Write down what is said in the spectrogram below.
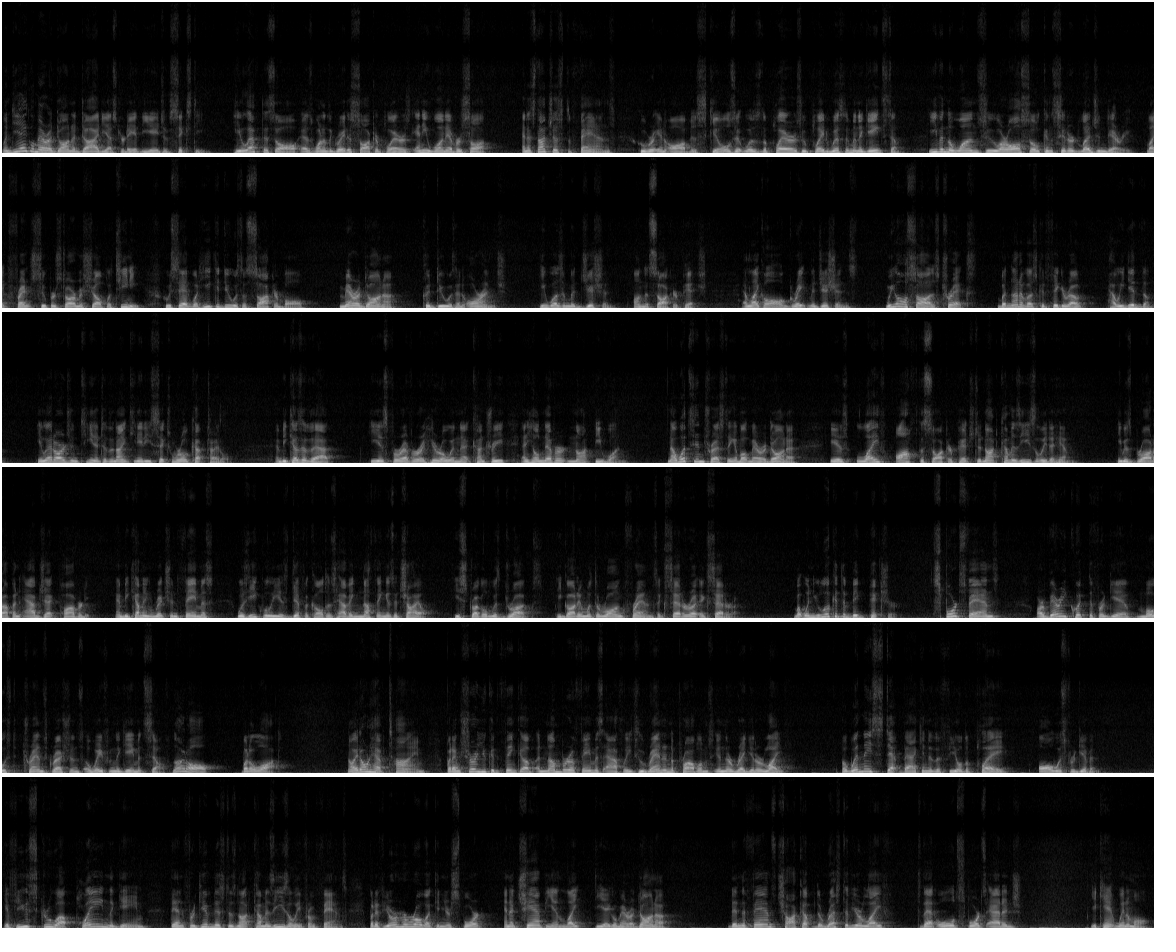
When Diego Maradona died yesterday at the age of 60, he left us all as one of the greatest soccer players anyone ever saw. And it's not just the fans who were in awe of his skills, it was the players who played with him and against him, even the ones who are also considered legendary, like French superstar Michel Platini, who said what he could do with a soccer ball, Maradona could do with an orange. He was a magician on the soccer pitch. And like all great magicians, we all saw his tricks, but none of us could figure out how he did them. He led Argentina to the 1986 World Cup title. And because of that, he is forever a hero in that country, and he'll never not be one. Now, what's interesting about Maradona is life off the soccer pitch did not come as easily to him. He was brought up in abject poverty, and becoming rich and famous was equally as difficult as having nothing as a child. He struggled with drugs. He got in with the wrong friends, etc., etc. But when you look at the big picture, sports fans are very quick to forgive most transgressions away from the game itself. Not all, but a lot. Now, I don't have time, but I'm sure you could think of a number of famous athletes who ran into problems in their regular life. But when they stepped back into the field of play, all was forgiven. If you screw up playing the game, then forgiveness does not come as easily from fans. But if you're heroic in your sport and a champion like Diego Maradona, then the fans chalk up the rest of your life to that old sports adage you can't win them all.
